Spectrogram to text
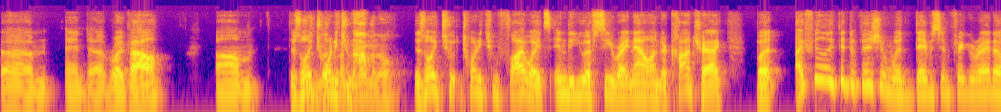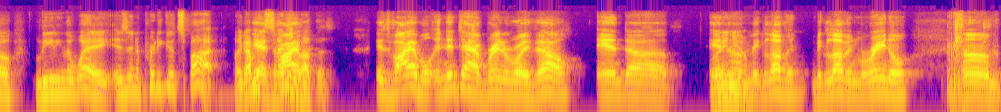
um and uh, Royval. Um, there's only 22 phenomenal. there's only two, 22 flyweights in the UFC right now under contract, but I feel like the division with Deiveson Figueiredo leading the way is in a pretty good spot. Like I'm Yeah, excited about this. It's viable, and then to have Brandon Royval and uh and uh, McLovin, McLovin Moreno, um,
